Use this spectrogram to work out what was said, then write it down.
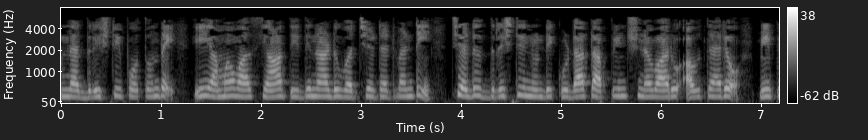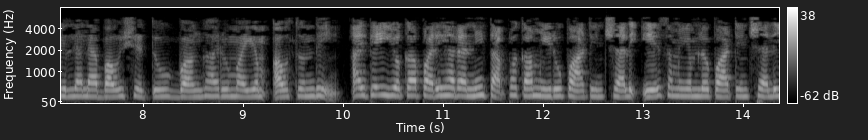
ఉన్న దృష్టి పోతుంది. ఈ అమావాస్య తిథి నాడు వచ్చేటటువంటి చెడు దృష్టి నుండి కూడా తప్పించిన వారు అవుతారు మీ పిల్లల భవిష్యత్తు బంగారుమయం అవుతుంది. అయితే ఈ యొక్క పరిహారాన్ని తప్పక మీరు పాటించాలి. ఏ సమయంలో పాటించాలి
